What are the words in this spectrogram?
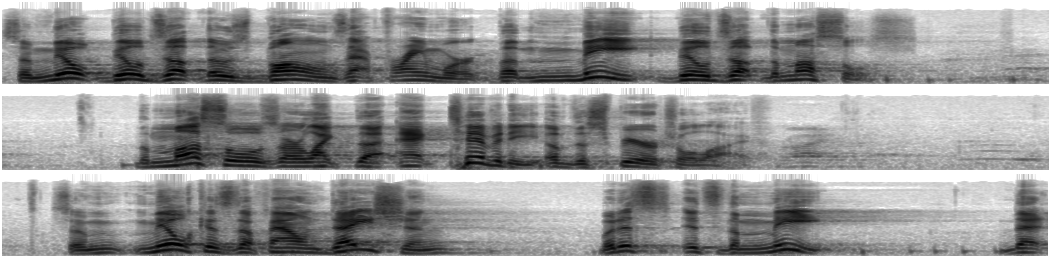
So milk builds up those bones, that framework, but meat builds up the muscles. The muscles are like the activity of the spiritual life. So milk is the foundation, but it's it's the meat that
